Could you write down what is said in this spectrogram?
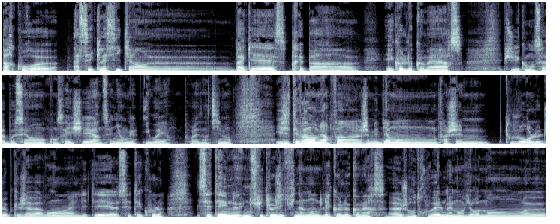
Parcours euh, assez classique, hein, euh, prépa, euh, école de commerce. Puis j'ai commencé à bosser en conseil chez Ernst Young, EY pour les intimes. Et j'étais vraiment bien. Enfin, j'aimais bien mon. Enfin, j'aime toujours le job que j'avais avant. Hein. Était, c'était cool. C'était une, suite logique finalement de l'école de commerce. Euh, je retrouvais le même environnement, euh,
